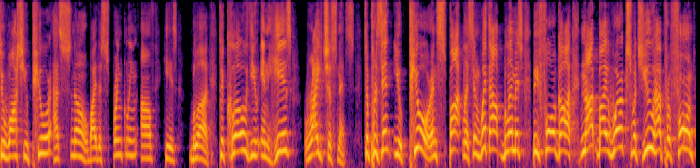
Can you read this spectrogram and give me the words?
to wash you pure as snow by the sprinkling of his blood, to clothe you in his righteousness, to present you pure and spotless and without blemish before God, not by works which you have performed,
